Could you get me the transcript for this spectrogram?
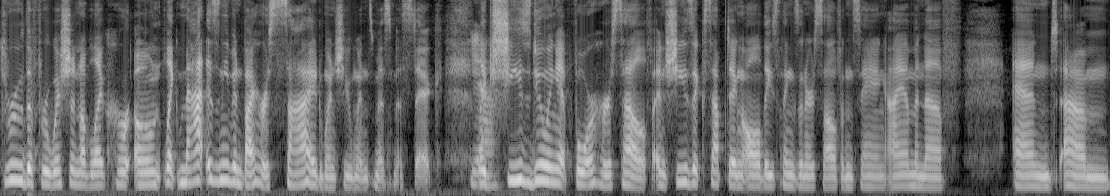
through the fruition of like her own like Matt isn't even by her side when she wins Miss Mystic yeah. like she's doing it for herself and she's accepting all these things in herself and saying I am enough and um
